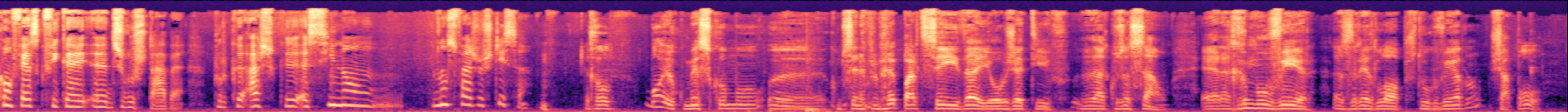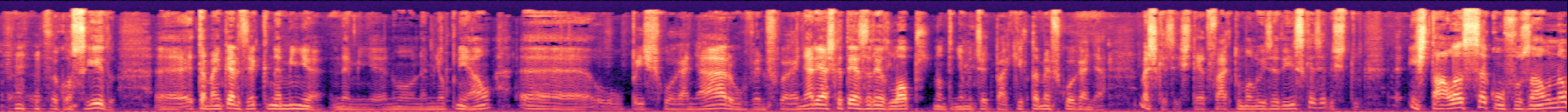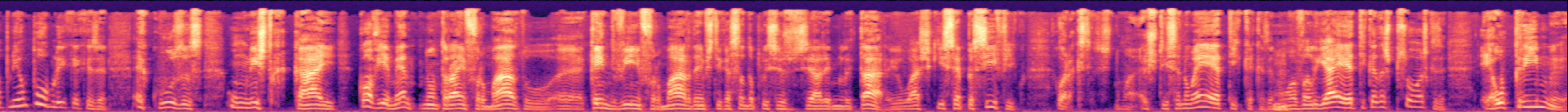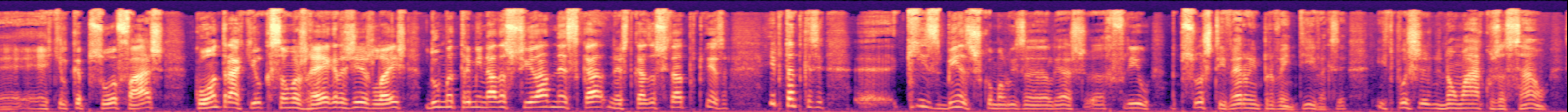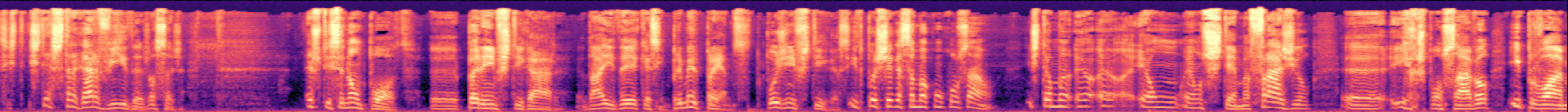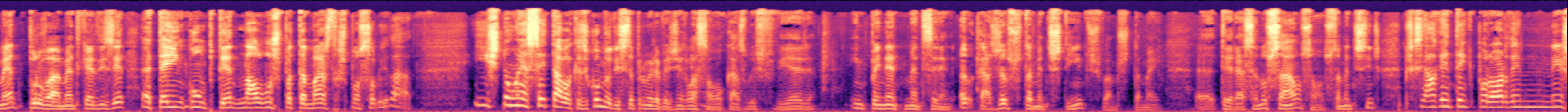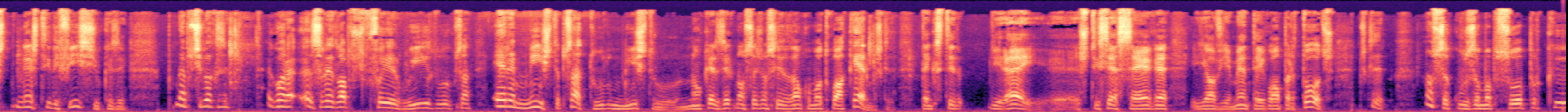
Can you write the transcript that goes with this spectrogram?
confesso que fiquei desgostada, porque acho que assim não não se faz justiça. Raul. Bom, eu começo como uh, comecei na primeira parte, se a ideia, o objetivo da acusação era remover Azeredo Lopes do governo, chapou, uh, foi conseguido. Uh, também quer dizer que, na minha, na minha, no, na minha opinião, o país ficou a ganhar, o governo ficou a ganhar, e acho que até Azeredo Lopes não tinha muito jeito para aquilo, também ficou a ganhar. Mas, quer dizer, isto é de facto, uma Luísa disse, quer dizer, isto instala-se a confusão na opinião pública, quer dizer, acusa-se um ministro que cai, que obviamente não terá informado uh, quem devia informar da investigação da Polícia Judiciária Militar. Eu acho que isso é pacífico. Agora, quer dizer, não, a justiça não é ética, quer dizer, não hum. avalia a ética das pessoas, quer dizer, é o crime, é, é aquilo que a pessoa faz contra aquilo que são as regras e as leis de uma determinada sociedade, nesse caso, neste caso a sociedade portuguesa. E, portanto, quer dizer, 15 eh, meses, como a Luísa, aliás, eh, referiu, de pessoas que estiveram em preventiva, dizer, e depois não há acusação. Isto, isto é estragar vidas. Ou seja, a justiça não pode, eh, para investigar, dá a ideia que é assim: primeiro prende-se, depois investiga-se e depois chega-se a uma conclusão. Isto é, uma, é, é, um, é um sistema frágil, uh, irresponsável e provavelmente, provavelmente quer dizer, até incompetente em alguns patamares de responsabilidade. E isto não é aceitável. Quer dizer, como eu disse da primeira vez em relação ao caso Luís Vieira, independentemente de serem casos absolutamente distintos, vamos também uh, ter essa noção, são absolutamente distintos, mas dizer, alguém tem que pôr ordem neste, neste edifício. Quer dizer, não é possível. Quer dizer, agora, Azeredo Lopes foi arguído, era ministro, apesar de tudo, ministro não quer dizer que não seja um cidadão como outro qualquer, mas dizer, tem que se ter direi, a justiça é cega e obviamente é igual para todos. Mas quer dizer, não se acusa uma pessoa porque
